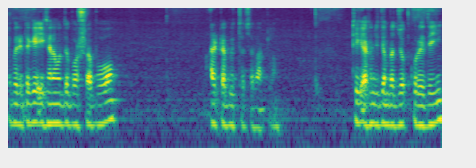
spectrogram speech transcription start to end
এবার এটাকে এখানের মধ্যে বসাবো। আরেকটা বৃত্তচাপ আঁকলাম। ঠিক এখন যদি আমরা যোগ করে দিই,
